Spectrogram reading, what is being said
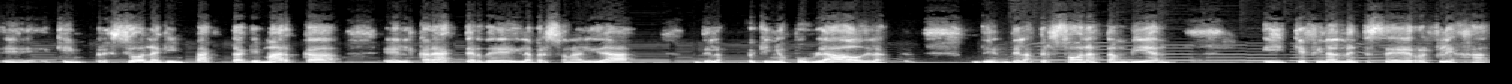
eh, que impresiona, que impacta, que marca el carácter de, y la personalidad de los pequeños poblados, de las, personas también, y que finalmente se refleja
